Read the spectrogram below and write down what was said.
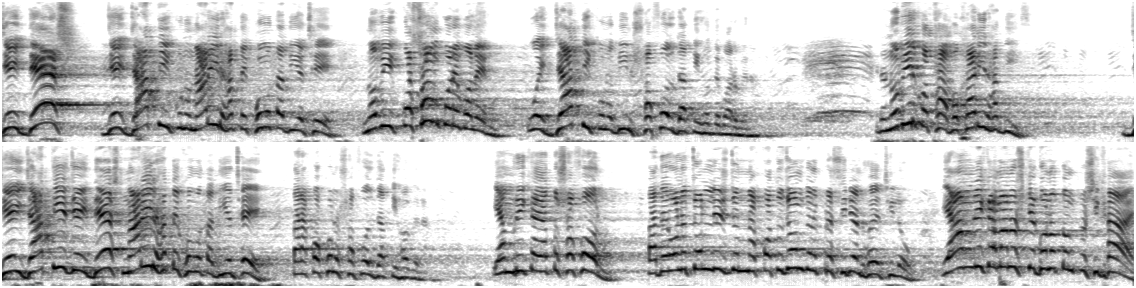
যেই দেশ, যে জাতি কোনো নারীর হাতে ক্ষমতা দিয়েছে, নবী কসম করে বলেন, ওই জাতি কোনো দিন সফল জাতি হতে পারবে না। এটা নবীর কথা, বোখারির হাদিস। যেই জাতি, যেই দেশ নারীর হাতে ক্ষমতা দিয়েছে, তারা কখনো সফল জাতি হবে না। আমেরিকা এত সফল তাদের উনচল্লিশ জন না কতজন জন প্রেসিডেন্ট হয়েছিল? এ আমেরিকা মানুষকে গণতন্ত্র শিখায়।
